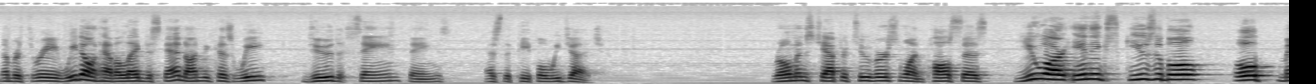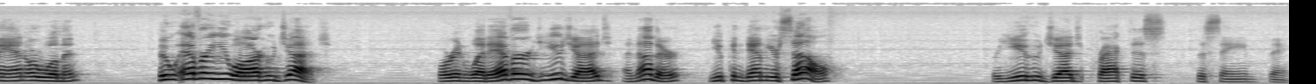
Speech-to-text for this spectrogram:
number three, we don't have a leg to stand on because we do the same things as the people we judge. Romans chapter 2 verse 1 Paul says, "You are inexcusable, O man or woman, whoever you are who judge. For in whatever you judge another, you condemn yourself, for you who judge practice the same things."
